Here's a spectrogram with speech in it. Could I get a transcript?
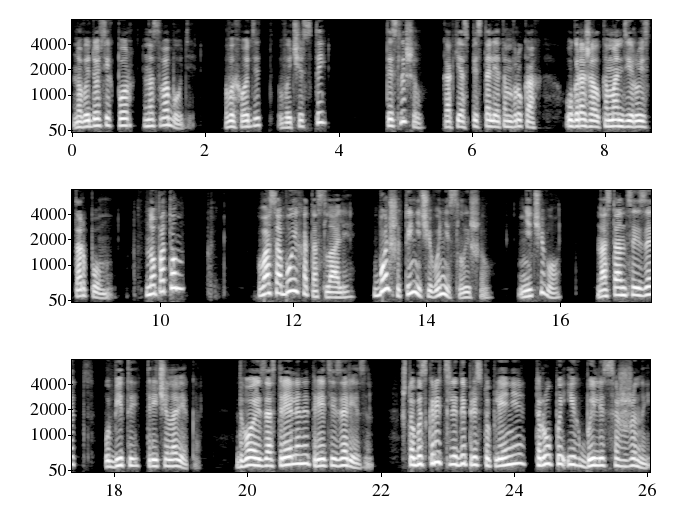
но вы до сих пор на свободе. Выходит, вы чисты? Ты слышал, как я с пистолетом в руках угрожал командиру из Тарпому. Но потом вас обоих отослали. Больше ты ничего не слышал. Ничего. На станции Z убиты три человека. Двое застрелены, третий зарезан. Чтобы скрыть следы преступления, трупы их были сожжены.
